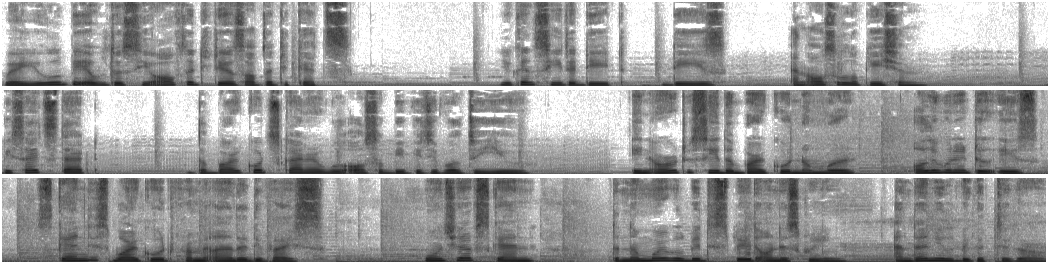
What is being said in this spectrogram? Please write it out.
where you will be able to see all of the details of the tickets. You can see the date, days, and also location. Besides that, the barcode scanner will also be visible to you. In order to see the barcode number, all you want to do is scan this barcode from another device. Once you have scanned, the number will be displayed on the screen and then you'll be good to go.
